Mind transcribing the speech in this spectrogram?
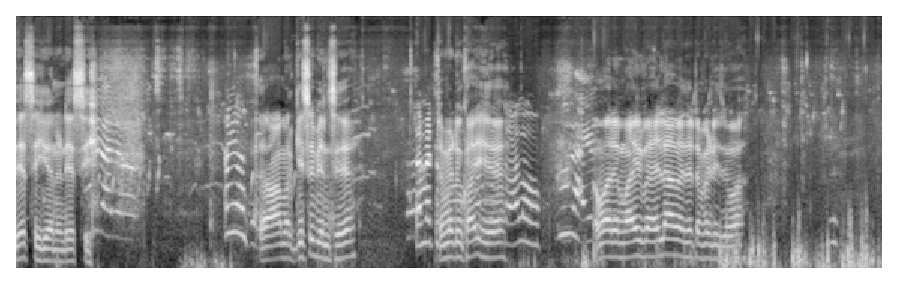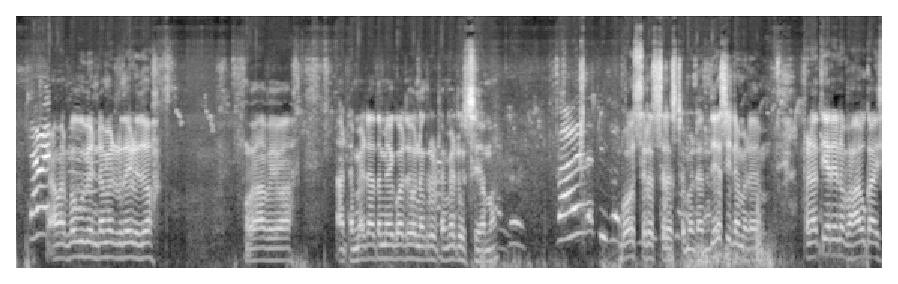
દેસી કે ને દેસી આ અમાર કીછ બેન છે તમે ટમેટું ખાઈ છે હાલો અમારે માયર ભેલા આવે છે ટમેટી જો અમારે બબુબેન ટમેટું તળ્યું જો વાહ ભાઈ વાહ આ ટમેટા તમે એકવાર જોવો નકરું ટમેટું જ છે આમાં બહુ સરસ સરસ ટમેટા દેશી ટમેટા એમ પણ અત્યારે એનો ભાવ કાંઈ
